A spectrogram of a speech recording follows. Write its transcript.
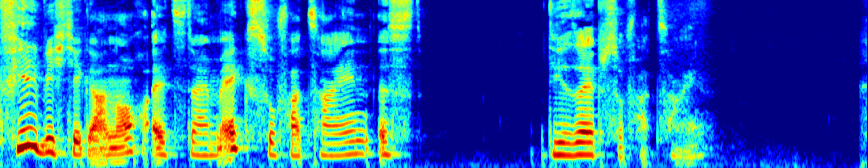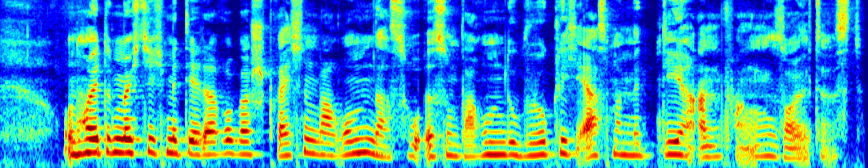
viel wichtiger noch, als deinem Ex zu verzeihen, ist dir selbst zu verzeihen. Und heute möchte ich mit dir darüber sprechen, warum das so ist und warum du wirklich erstmal mit dir anfangen solltest.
